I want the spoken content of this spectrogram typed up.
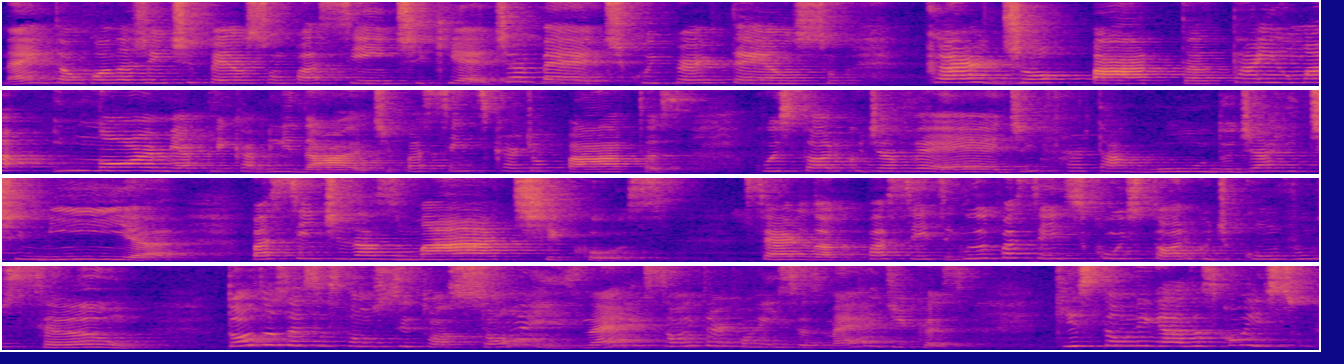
Né? Então, quando a gente pensa um paciente que é diabético, hipertenso, cardiopata, tá aí uma enorme aplicabilidade. Pacientes cardiopatas com histórico de AVE, de infarto agudo, de arritmia, pacientes asmáticos, certo, Doc? Pacientes, inclusive pacientes com histórico de convulsão, Todas essas são situações, né, são intercorrências médicas que estão ligadas com isso.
